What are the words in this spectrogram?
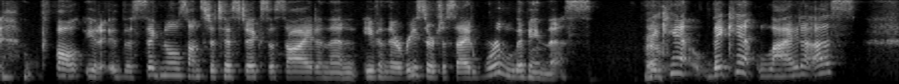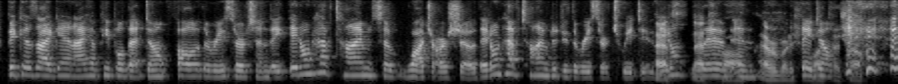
fall you know, the signals on statistics aside, and then even their research aside, we're living this. Yeah. They can't they can't lie to us because again, I have people that don't follow the research and they, they don't have time to watch our show. They don't have time to do the research we do. That's, they don't live wrong. in everybody should they watch don't, show.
